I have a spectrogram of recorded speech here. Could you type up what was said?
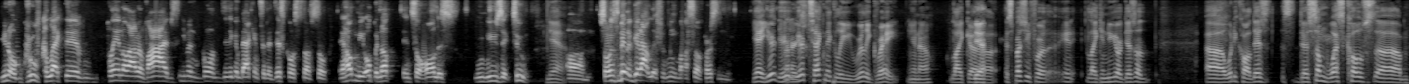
you know, Groove Collective, playing a lot of vibes, even going digging back into the disco stuff. So it helped me open up into all this new music too. Yeah. Um, so it's been a good outlet for me myself personally. Yeah, you're you're, Nice. you're technically really great, you know. Like uh Yeah. especially for in, like in New York there's a uh what do you call it? There's there's some West Coast um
